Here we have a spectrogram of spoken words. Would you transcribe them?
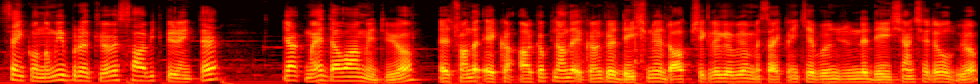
senkronlamayı bırakıyor ve sabit bir renkte yakmaya devam ediyor. Evet şu anda ekran, arka planda ekrana göre değişimleri rahat bir şekilde görebiliyorum. Mesela ekran ikiye bölündüğünde değişen şeyler oluyor.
